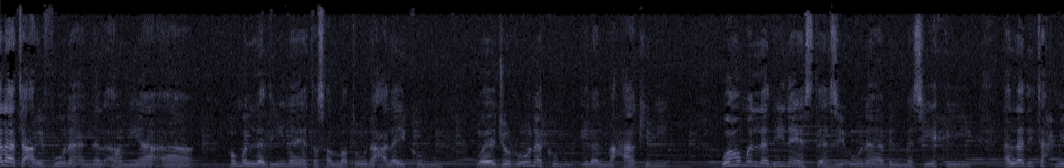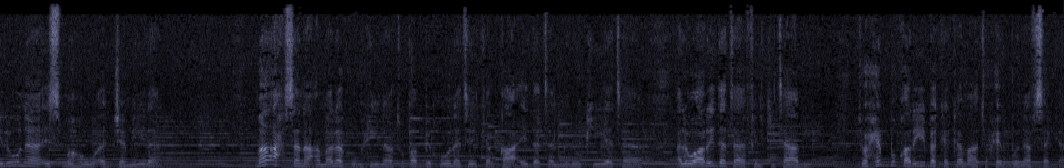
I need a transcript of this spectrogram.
ألا تعرفون أن الأغنياء هم الذين يتسلطون عليكم ويجرونكم إلى المحاكم؟ وهم الذين يستهزئون بالمسيح الذي تحملون اسمه الجميل؟ ما أحسن عملكم حين تطبقون تلك القاعدة الملوكية الواردة في الكتاب؟ تحب قريبك كما تحب نفسك.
